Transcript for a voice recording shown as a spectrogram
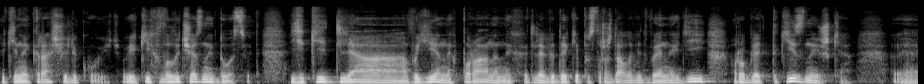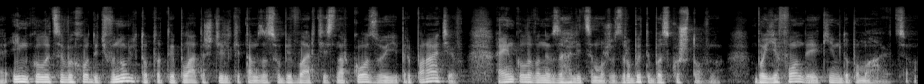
які найкраще лікують, у яких величезний досвід, які для воєнних поранених, для людей, які постраждали від воєнних дій, роблять такі знижки. Е, Інколи це виходить в нуль, тобто ти платиш тільки там за собі вартість наркозу і препаратів, а інколи вони взагалі це можуть зробити безкоштовно, бо є фонди, які їм допомагають цьому.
